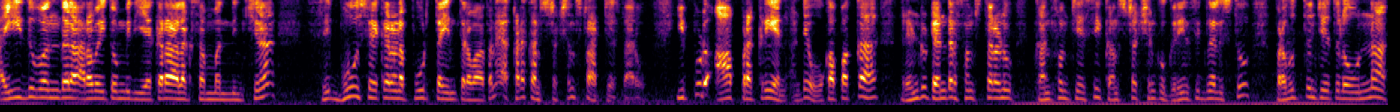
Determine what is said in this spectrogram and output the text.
ఐదు వందల అరవై తొమ్మిది ఎకరాలకు సంబంధించిన భూసేకరణ పూర్తయిన తర్వాతనే అక్కడ కన్స్ట్రక్షన్ స్టార్ట్ చేస్తారు. ఇప్పుడు ఆ ప్రక్రియను అంటే ఒక పక్క రెండు టెండర్ సంస్థలను కన్ఫర్మ్ చేసి కన్స్ట్రక్షన్కు గ్రీన్ సిగ్నల్ ఇస్తూ ప్రభుత్వం చేతిలో ఉన్న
